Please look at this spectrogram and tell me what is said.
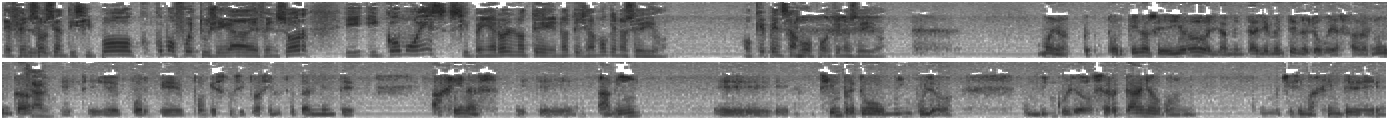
¿Defensor se anticipó? ¿Cómo fue tu llegada a Defensor? ¿Y, y cómo es si Peñarol no te, no te llamó que no se dio? ¿O qué pensás vos? ¿Por qué no se dio? Bueno, ¿por qué no se dio? Lamentablemente no lo voy a saber nunca, este, porque porque son situaciones totalmente ajenas este, a mí. Eh, siempre tuvo un vínculo un vínculo cercano con, muchísima gente de,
